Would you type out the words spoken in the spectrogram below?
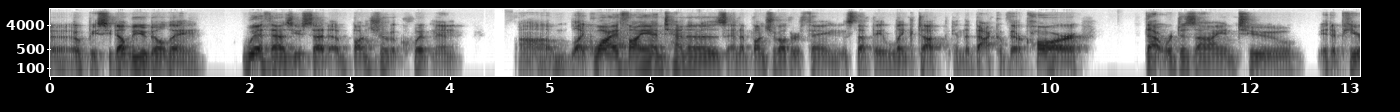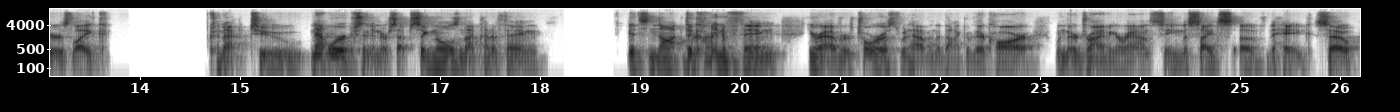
uh, OPCW building, with, as you said, a bunch of equipment um, like Wi Fi antennas and a bunch of other things that they linked up in the back of their car that were designed to, it appears like, connect to networks and intercept signals and that kind of thing it's not the kind of thing your average tourist would have in the back of their car when they're driving around seeing the sights of The Hague. So,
